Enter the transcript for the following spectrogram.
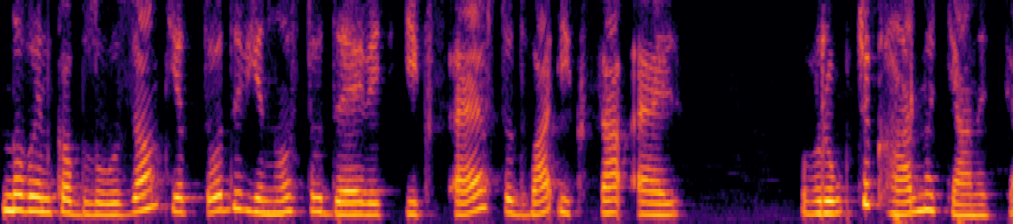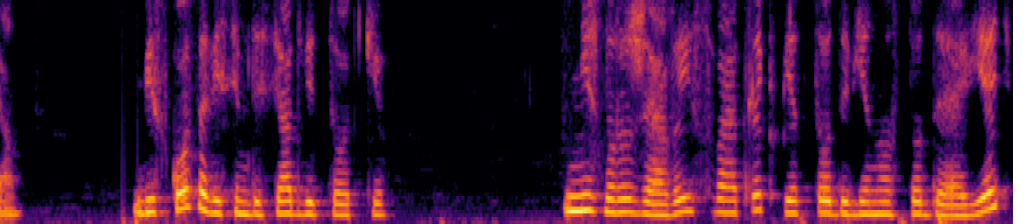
Новинка блуза 599 XS до 2XL. Врубчик гарно тянеться. Віскоза 80%. Ніжно-рожевий светрик 599.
